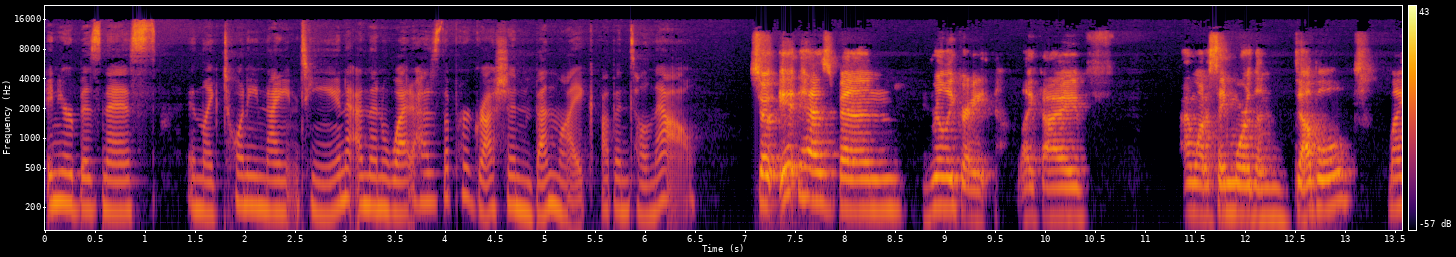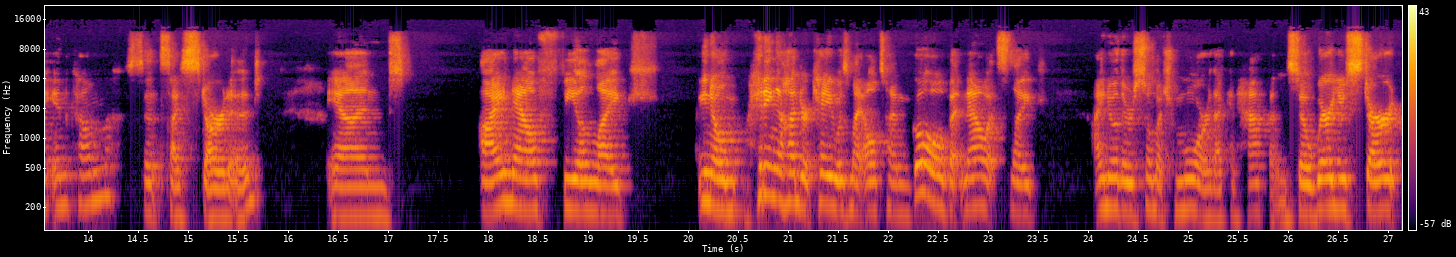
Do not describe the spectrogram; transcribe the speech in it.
in your business in like 2019 and then what has the progression been like up until now? So it has been really great. Like I've I want to say more than doubled my income since I started. And I now feel like, you know, hitting 100K was my all time goal, but now it's like, I know there's so much more that can happen. So, where you start,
